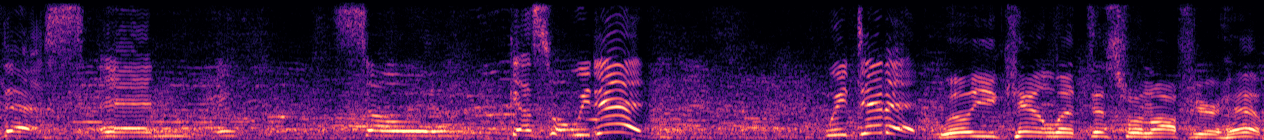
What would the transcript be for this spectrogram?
this. And it- so, guess what we did? We did it. Will, you can't let this one off your hip.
